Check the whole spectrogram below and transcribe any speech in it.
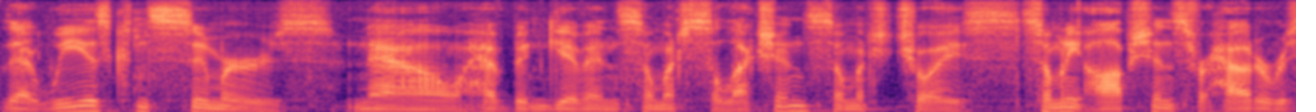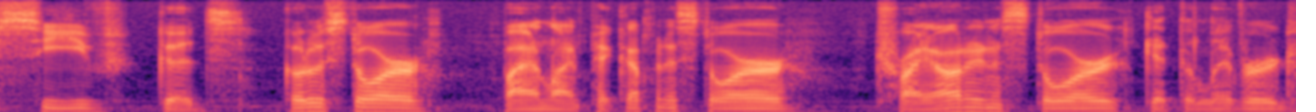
that we as consumers now have been given so much selection, so much choice, so many options for how to receive goods. Go to a store, buy online, pick up in a store, try on in a store, get delivered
